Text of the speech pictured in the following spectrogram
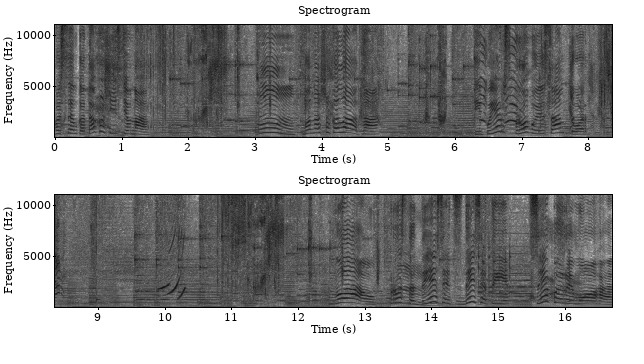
веселка також їстівна. Мм, вона шоколадна. Тепер спробую сам торт. Вау! Просто 10 з 10. Це перемога.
